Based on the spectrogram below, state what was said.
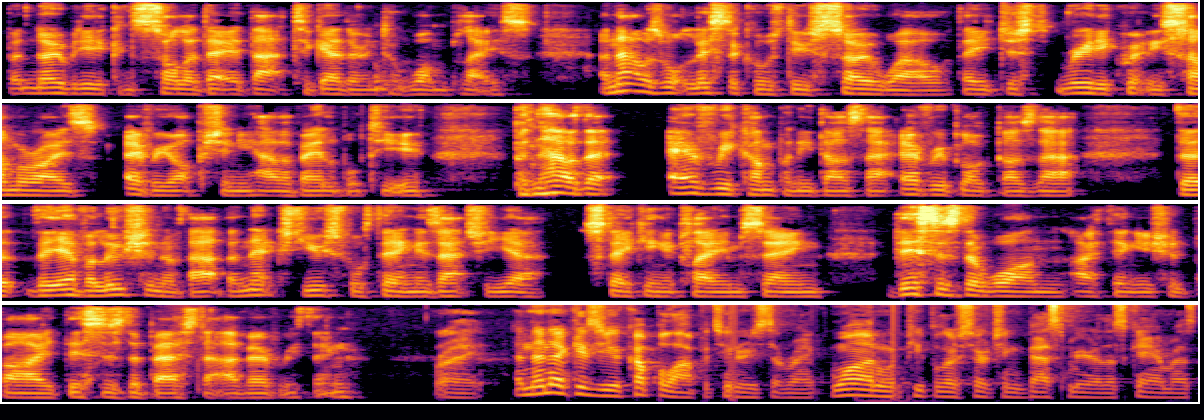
but nobody consolidated that together into one place. And that was what listicles do so well. They just really quickly summarize every option you have available to you. But now that every company does that, every blog does that, the the evolution of that, the next useful thing is actually yeah, staking a claim saying this is the one I think you should buy. This is the best out of everything. Right. And then that gives you a couple opportunities to rank. One, when people are searching best mirrorless cameras.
